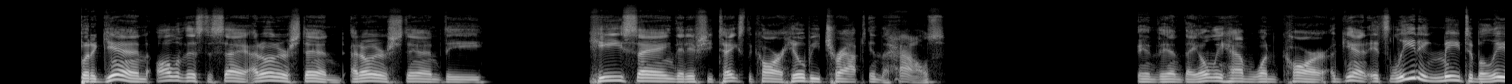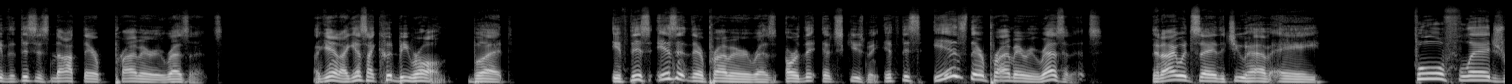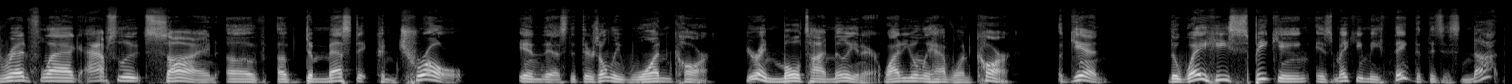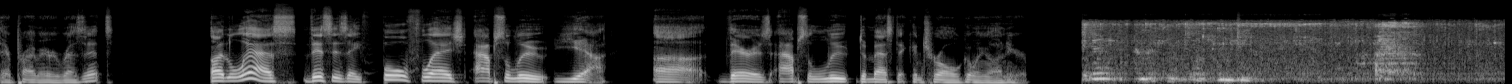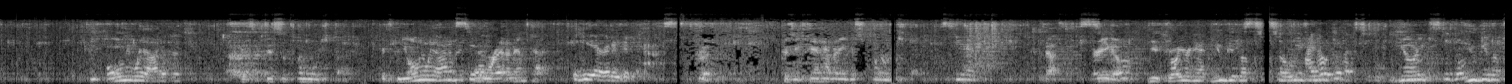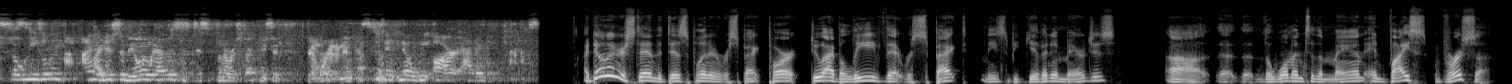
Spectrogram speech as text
But again, all of this to say, I don't understand. I don't understand the. He's saying that if she takes the car, he'll be trapped in the house. And then they only have one car. Again, it's leading me to believe that this is not their primary residence. Again, I guess I could be wrong, but if this isn't their primary res or the, excuse me, if this is their primary residence, then I would say that you have a full-fledged red flag absolute sign of of domestic control in this that there's only one car. You're a multimillionaire. Why do you only have one car? Again, the way he's speaking is making me think that this is not their primary residence unless this is a full-fledged absolute yeah uh there is absolute domestic control going on here The only way out of this is discipline and respect. It's the only way out of it, or we're at an impact. we are at an impact. Good. Because you can't have any discipline and respect. That's, there you go. You throw your hand, you give up so easily. I don't give up, Steven. Hillary, Steven? you give up so easily. I- I'm- just said the only way out of this is discipline and respect. And you said, then we're at an impasse. Steven, no, we are at an impasse. i don't understand the discipline and respect part do i believe that respect needs to be given in marriages uh the, the, the woman to the man and vice versa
